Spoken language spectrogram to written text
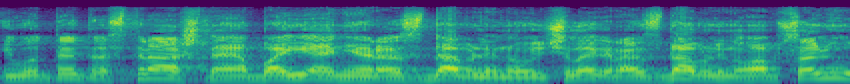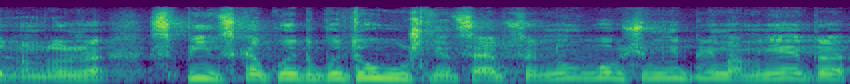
И вот это страшное обаяние раздавленного человека, раздавленного абсолютно, потому что спит с какой-то ПТУшницей абсолютно. Ну, в общем, не понимаю. Мне это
